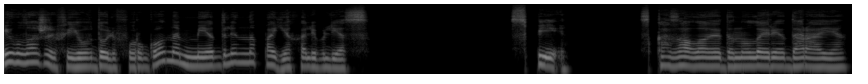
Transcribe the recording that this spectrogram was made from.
и, уложив ее вдоль фургона, медленно поехали в лес. «Спи», — сказала Эдану Лэри Дарая.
